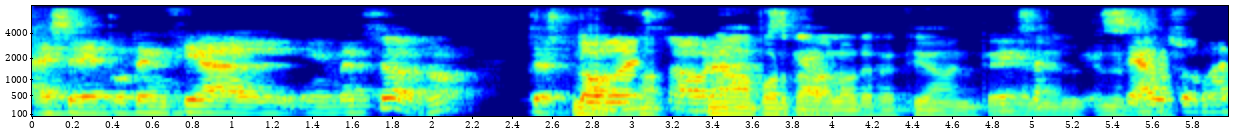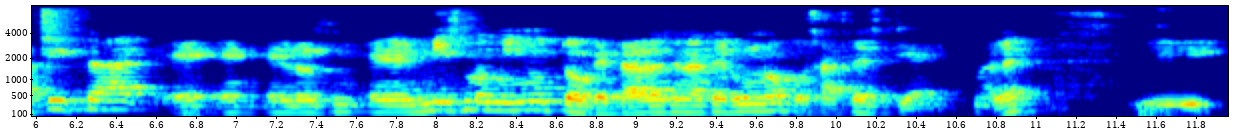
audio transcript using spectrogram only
a ese potencial inversor, ¿no? Entonces, todo esto ahora. No aporta valor, efectivamente. se automatiza en, el mismo minuto que tardas en hacer uno, pues haces 100, ¿vale? Y,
